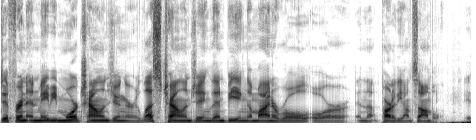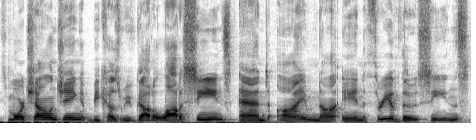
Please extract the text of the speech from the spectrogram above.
different and maybe more challenging or less challenging than being a minor role or in the part of the ensemble? It's more challenging because we've got a lot of scenes, and I'm not in three of those scenes.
